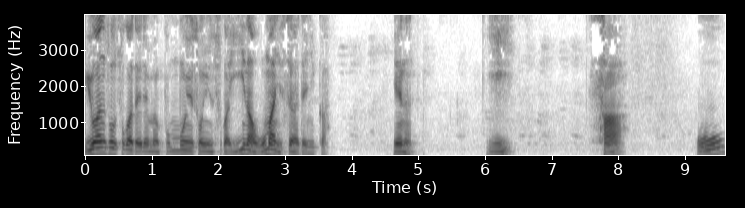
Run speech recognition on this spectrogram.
유한소수가 되려면 분모의 소인수가 2나 5만 있어야 되니까 얘는 2, 4, 5,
